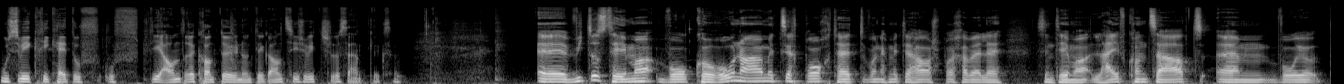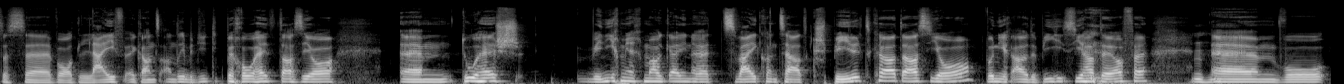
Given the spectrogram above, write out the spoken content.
Auswirkung hat auf, auf die anderen Kantone und die ganze Schweiz schlussendlich. So. Ein weiteres Thema, wo Corona auch mit sich gebracht hat, wo ich mit dir ansprechen will, sind Thema Live-Konzert, ähm, wo ja das äh, Wort Live eine ganz andere Bedeutung bekommen hat das Jahr. Ähm, du hast wenn ich mich mal erinnere, zwei Konzerte gespielt das Jahr, wo ich auch dabei sein durfte, mhm. ähm, wo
